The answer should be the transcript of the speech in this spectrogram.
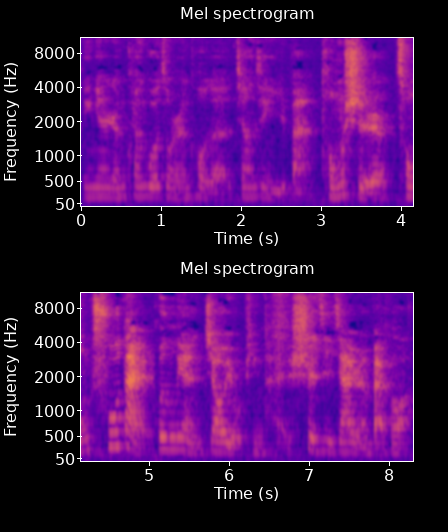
明年人全国总人口的将近一半。同时，从初代婚恋交友平台世纪佳缘百合网，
